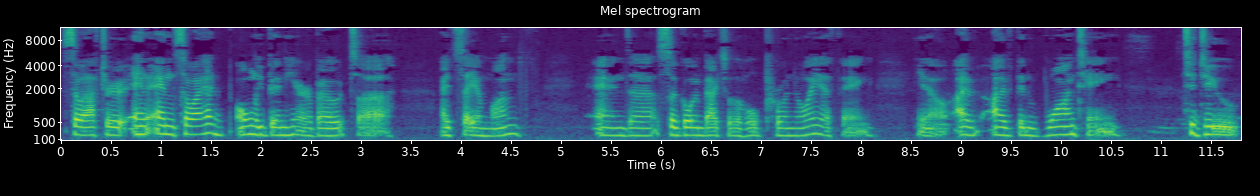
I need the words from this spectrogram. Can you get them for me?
So after, and, and so I had only been here about, uh, I'd say a month. And, uh, so going back to the whole pronoia thing, you know, I've, I've been wanting to do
